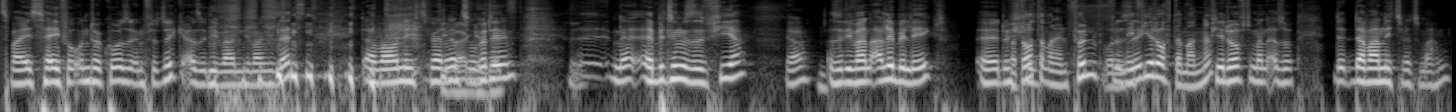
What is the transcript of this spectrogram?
zwei safe Unterkurse in Physik, also die waren, die waren gesetzt. da war auch nichts mehr dran waren zu rütteln. Äh, ne, äh, beziehungsweise vier, ja. Also die waren alle belegt. Äh, durch Was durfte man denn? Fünf? Oder nee, Physik. vier durfte man, ne? Vier durfte man, also da war nichts mehr zu machen.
